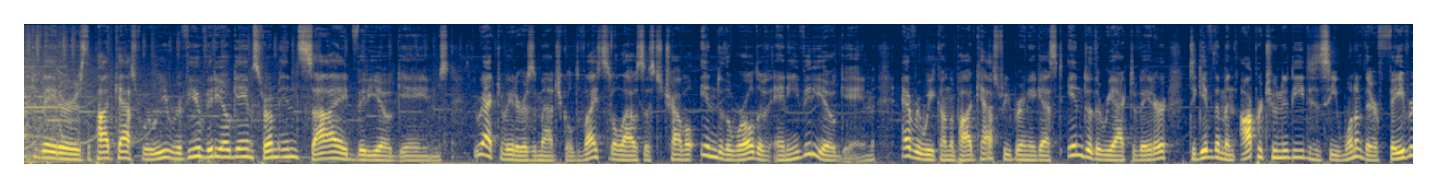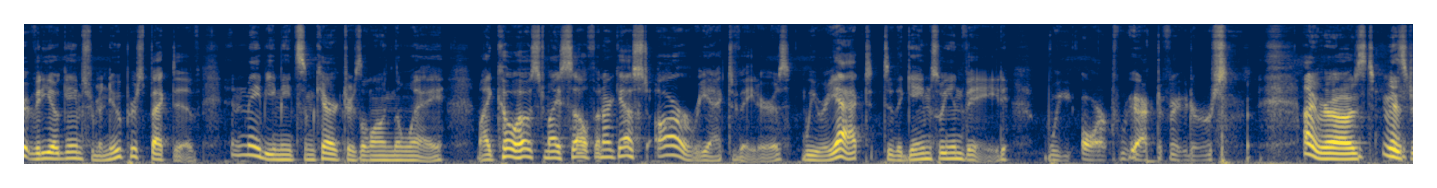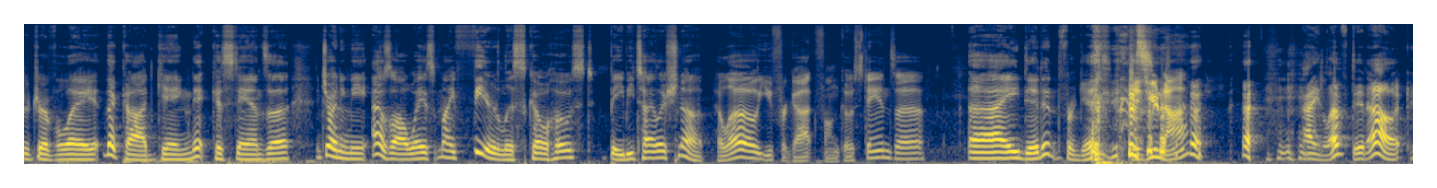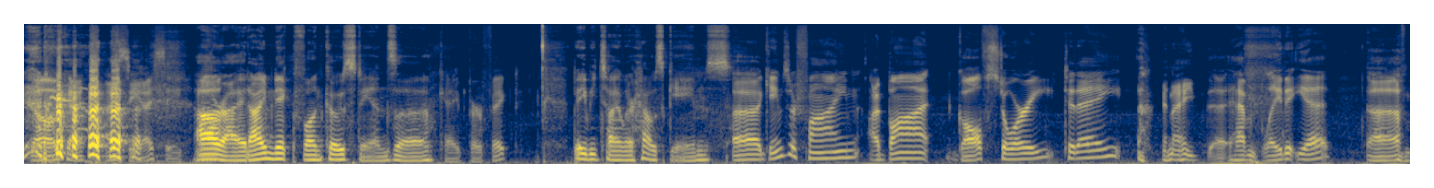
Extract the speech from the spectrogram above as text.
Reactivaders, the podcast where we review video games from inside video games. The Reactivader is a magical device that allows us to travel into the world of any video game. Every week on the podcast, we bring a guest into the Reactivader to give them an opportunity to see one of their favorite video games from a new perspective, and maybe meet some characters along the way. My co host, myself, and our guest are Reactivaders. We react to the games we invade. We are Reactivaders. I'm your host, Mr. AAA, the COD King, Nick Costanza. And joining me, as always, my fearless co-host, Baby Tyler Schnupp. Hello, you forgot Funko Stanza. I didn't forget. Did you not? I left it out. Oh, okay. I see, I see. All uh, right, I'm Nick Funko Stanza. Okay, perfect. Baby Tyler, house games? Uh, games are fine. I bought Golf Story today, and I uh, haven't played it yet. Uh,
